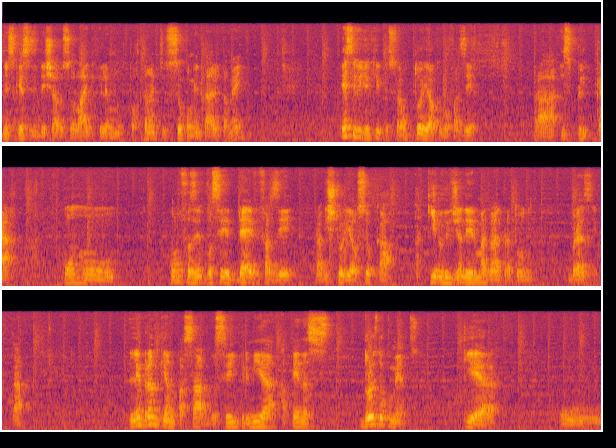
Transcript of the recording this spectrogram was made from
Não esqueça de deixar o seu like, que ele é muito importante, o seu comentário também. Esse vídeo aqui, pessoal, é um tutorial que eu vou fazer para explicar como, como fazer, você deve fazer para vistoriar o seu carro aqui no Rio de Janeiro, mas vale para todo o Brasil. Tá? Lembrando que ano passado você imprimia apenas dois documentos, que era o,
